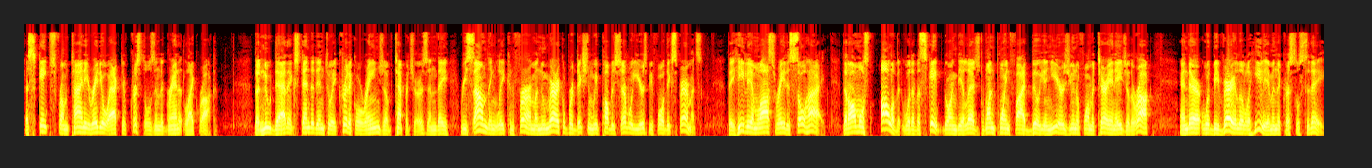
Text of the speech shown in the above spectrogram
escapes from tiny radioactive crystals in the granite-like rock. The new data extended into a critical range of temperatures, and they resoundingly confirm a numerical prediction we published several years before the experiments. The helium loss rate is so high that almost all of it would have escaped during the alleged 1.5 billion years uniformitarian age of the rock, and there would be very little helium in the crystals today.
